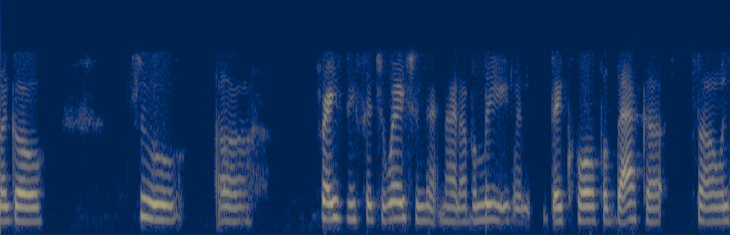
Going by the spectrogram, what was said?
to go to a crazy situation that night, I believe, and they called for backup. So when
